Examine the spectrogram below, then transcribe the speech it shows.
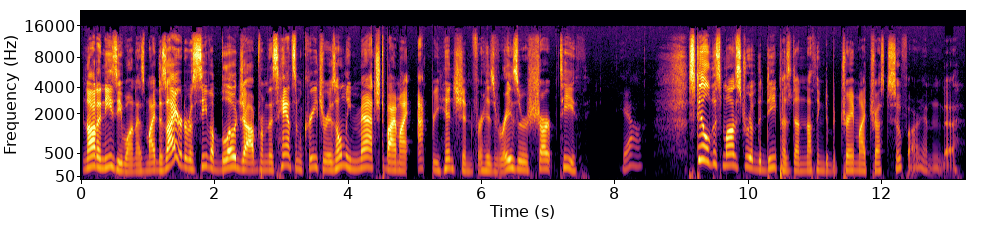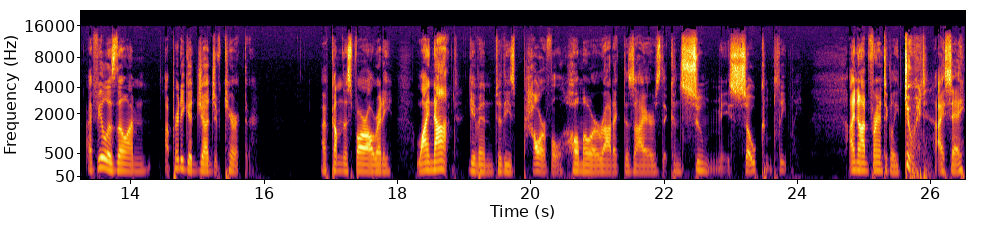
not an easy one, as my desire to receive a blowjob from this handsome creature is only matched by my apprehension for his razor sharp teeth. Yeah. Still, this monster of the deep has done nothing to betray my trust so far, and uh, I feel as though I'm a pretty good judge of character. I've come this far already. Why not give in to these powerful homoerotic desires that consume me so completely? I nod frantically. Do it, I say,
